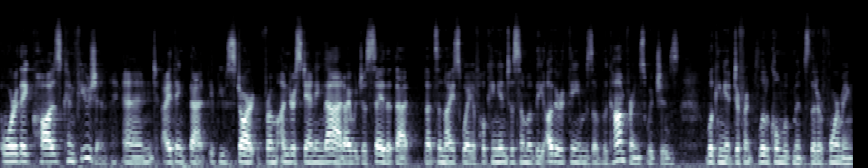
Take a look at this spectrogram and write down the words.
or they cause confusion. And I think that if you start from understanding that, I would just say that, that that's a nice way of hooking into some of the other themes of the conference, which is looking at different political movements that are forming,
